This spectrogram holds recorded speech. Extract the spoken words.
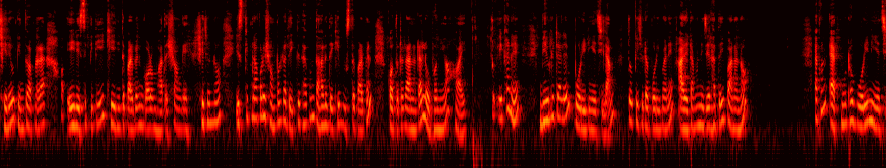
ছেড়েও কিন্তু আপনারা এই রেসিপি দিয়েই খেয়ে নিতে পারবেন গরম ভাতের সঙ্গে। সেজন্য স্কিপ না করে সম্পূর্ণটা দেখতে থাকুন, তাহলে দেখে বুঝতে পারবেন কতটা রান্নাটা লোভনীয় হয়। তো এখানে বিউলি ডালের বড়ি নিয়েছিলাম। তো কিছুটা পরিমাণে, আর এটা আমার নিজের হাতেই বানানো। এখন এক মুঠো বড়ি নিয়েছি,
